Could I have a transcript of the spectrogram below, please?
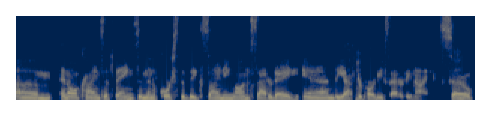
um, and all kinds of things. And then, of course, the big signing on Saturday and the after mm-hmm. party Saturday night. So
